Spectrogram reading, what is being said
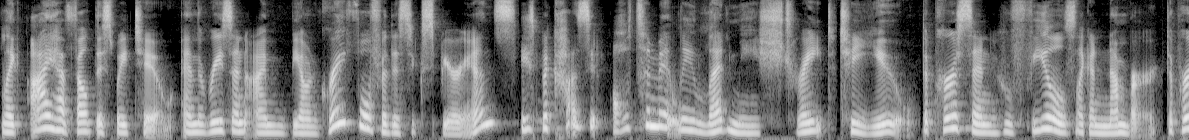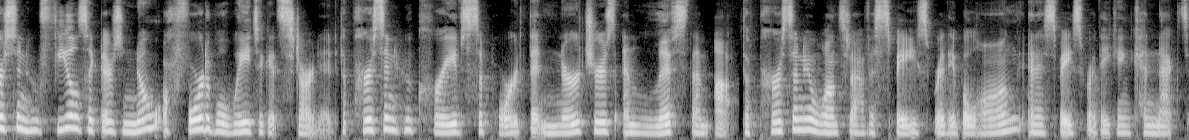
like, I have felt this way too. And the reason I'm beyond grateful for this experience is because it ultimately led me straight to you, the person who feels like a number, the person who feels like there's no affordable way to get started, the person who craves support that nurtures and lifts them up, the person who wants to have a space where they belong and a space where they can connect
